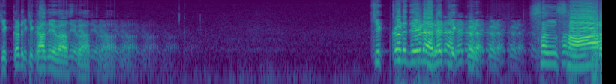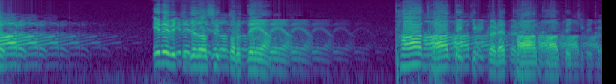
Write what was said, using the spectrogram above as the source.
ਚਿੱਕੜ ਚ ਵਾਸਤੇ ਹੱਥ ਮਾਰਨਾ ਚਿੱਕੜ ਜਿਹੜਾ ਨਾ ਚਿੱਕੜ, ਸੰਸਾਰ, ਇਹਦੇ ਵਿੱਚ ਜਦੋਂ ਅਸੀਂ ਤੁਰਦੇ ਆ ਥਾਂ ਥਾਂ ਤੇ ਚਿੱਕੜ ਹੈ ਥਾਂ ਥਾਂ ਤੇ ਚਿੱਕੜ।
